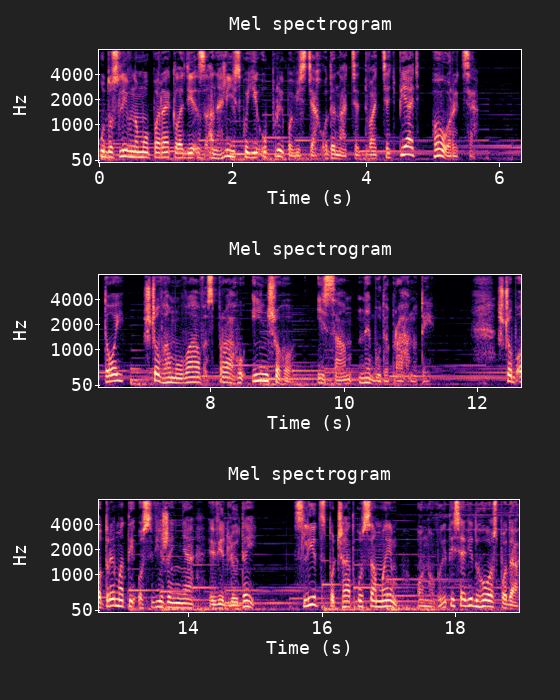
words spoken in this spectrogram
У дослівному перекладі з англійської у приповістях 11.25 говориться той, що вгамував спрагу іншого, і сам не буде прагнути. Щоб отримати освіження від людей, слід спочатку самим оновитися від Господа,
